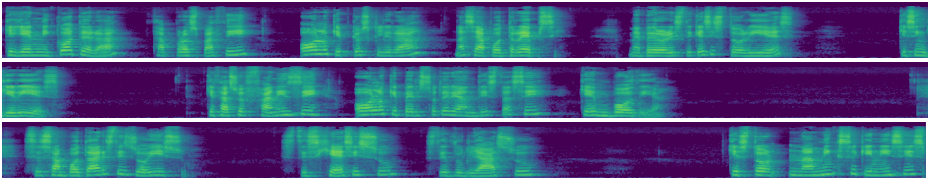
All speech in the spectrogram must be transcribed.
Και γενικότερα θα προσπαθεί όλο και πιο σκληρά να σε αποτρέψει με περιοριστικές ιστορίες και συγκυρίες. Και θα σου εμφανίζει όλο και περισσότερη αντίσταση και εμπόδια. Σε σαμποτάρει στη ζωή σου, στη σχέση σου, στη δουλειά σου, και στο να μην ξεκινήσεις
